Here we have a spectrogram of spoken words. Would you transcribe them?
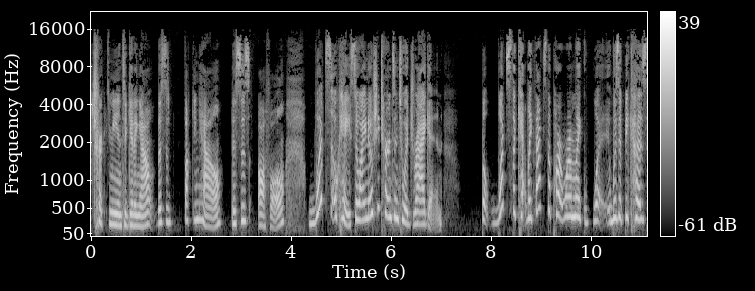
tricked me into getting out. This is fucking hell." This is awful. What's okay? So I know she turns into a dragon, but what's the cat? Like that's the part where I'm like, what was it? Because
